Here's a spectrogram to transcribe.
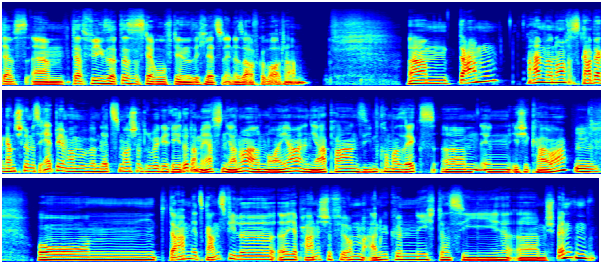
das, ähm, das, wie gesagt, das ist der Ruf, den sie sich letzten Endes aufgebaut haben. Ähm, dann haben wir noch, es gab ja ein ganz schlimmes Erdbeben, haben wir beim letzten Mal schon drüber geredet, am 1. Januar, Neujahr in Japan, 7,6 ähm, in Ishikawa. Mhm. Und da haben jetzt ganz viele äh, japanische Firmen angekündigt, dass sie ähm, spenden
